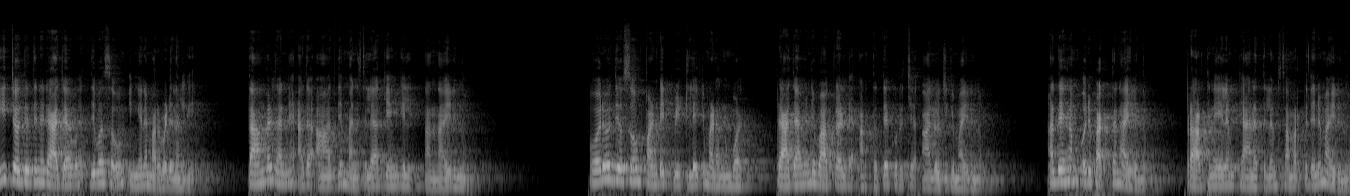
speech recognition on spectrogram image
ഈ ചോദ്യത്തിന് രാജാവ് ദിവസവും ഇങ്ങനെ മറുപടി നൽകി. താങ്കൾ തന്നെ അത് ആദ്യം മനസ്സിലാക്കിയെങ്കിൽ നന്നായിരുന്നു. ഓരോ ദിവസവും പണ്ഡിറ്റ് വീട്ടിലേക്ക് മടങ്ങുമ്പോൾ രാജാവിന്റെ വാക്കുകളുടെ അർത്ഥത്തെക്കുറിച്ച് ആലോചിക്കുമായിരുന്നു. അദ്ദേഹം ഒരു ഭക്തനായിരുന്നു. പ്രാർത്ഥനയിലും ധ്യാനത്തിലും സമർപ്പിതനുമായിരുന്നു.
